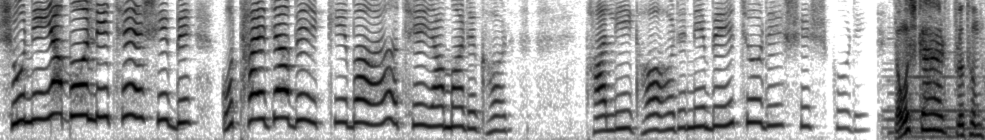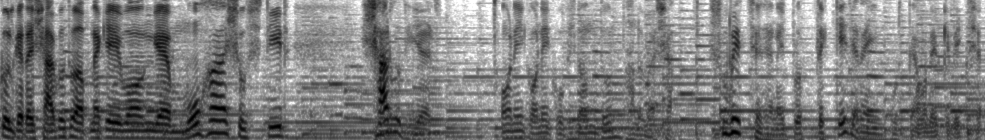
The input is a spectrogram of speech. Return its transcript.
শুনিয়া বলিছে শিবে, কোথায় যাবে, কে বা আছে আমার ঘর? খালি ঘর নেবে চড়ে শেষ করে। নমস্কার, প্রথম কলকাতায় স্বাগত আপনাকে এবং মহা ষষ্ঠীর শারদীয়ার অনেক অনেক অভিনন্দন, ভালোবাসা, শুভেচ্ছা জানাই প্রত্যেককে যারা এই মুহূর্তে আমাদেরকে দেখছেন।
